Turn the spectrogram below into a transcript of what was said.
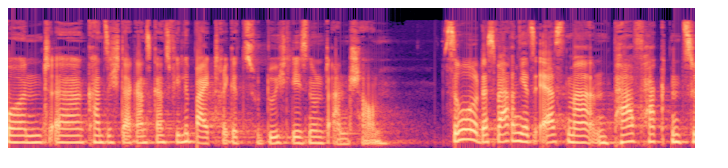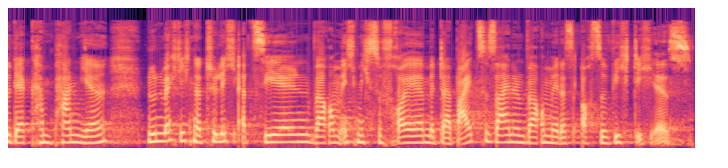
und äh, kann sich da ganz, ganz viele Beiträge zu durchlesen und anschauen. So, das waren jetzt erstmal ein paar Fakten zu der Kampagne. Nun möchte ich natürlich erzählen, warum ich mich so freue, mit dabei zu sein und warum mir das auch so wichtig ist.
